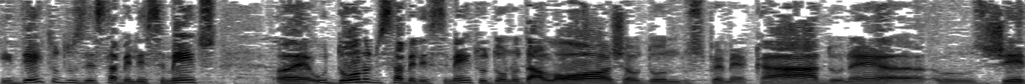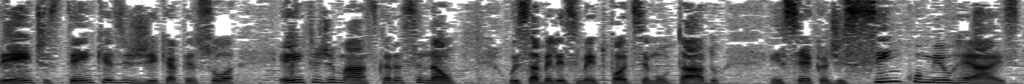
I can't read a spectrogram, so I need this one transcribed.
E dentro dos estabelecimentos, é, o dono do estabelecimento, o dono da loja, o dono do supermercado, né, os gerentes têm que exigir que a pessoa entre de máscara, senão o estabelecimento pode ser multado em cerca de 5 mil reais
